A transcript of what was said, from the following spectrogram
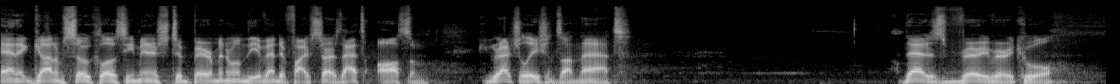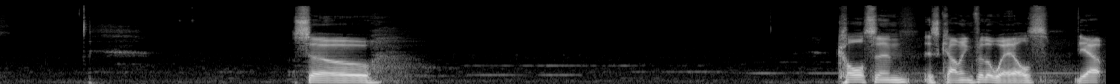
and it got him so close he managed to bare minimum the event at five stars. That's awesome. Congratulations on that. That is very, very cool. So, Coulson is coming for the whales. Yep.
